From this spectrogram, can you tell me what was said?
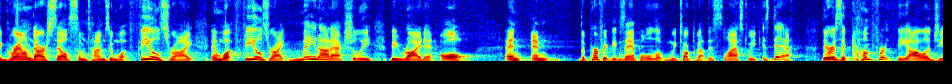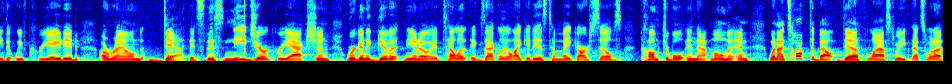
We ground ourselves sometimes in what feels right, and what feels right may not actually be right at all. And, and the perfect example, we talked about this last week, is death. There is a comfort theology that we've created around death. It's this knee jerk reaction. We're going to give it, you know, and tell it exactly like it is to make ourselves comfortable in that moment. And when I talked about death last week, that's what I,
